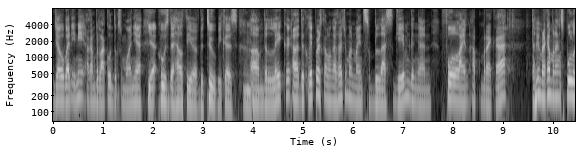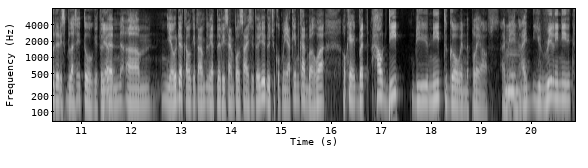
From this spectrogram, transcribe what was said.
jawaban ini akan berlaku untuk semuanya. Yeah. Who's the healthier of the two? Because um, the Lakers, uh, the Clippers kalau nggak salah cuma main 11 game dengan full line up mereka. Tapi mereka menang 10 dari 11 itu gitu. Yep. Dan um, ya udah kalau kita lihat dari sample size itu aja udah cukup meyakinkan bahwa oke, okay, but how deep do you need to go in the playoffs? I mean, I you really need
